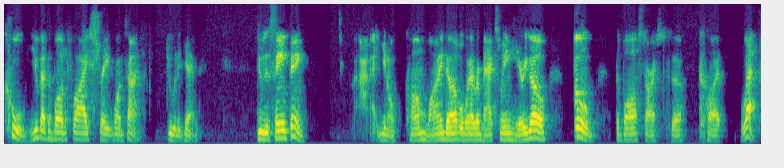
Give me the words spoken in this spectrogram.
cool. You got the ball to fly straight one time. Do it again. Do the same thing. You know, come, wind up, or whatever, backswing. Here we go. Boom. The ball starts to cut left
